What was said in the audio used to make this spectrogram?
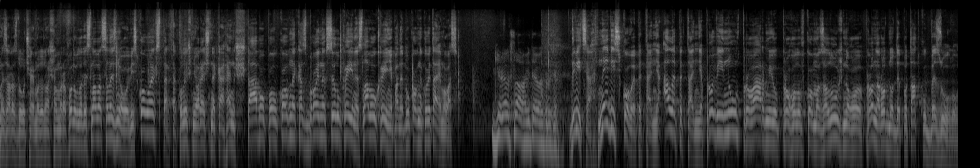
Ми зараз долучаємо до нашого марафону Владислава Селезньова, військового експерта, колишнього речника генштабу, полковника збройних сил України. Слава Україні, пане полковнику, вітаємо вас. Героям слава, вітаю вас, друзі. Дивіться, не військове питання, але питання про війну, про армію, про головкома залужного, про народну депутатку Безуглу.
